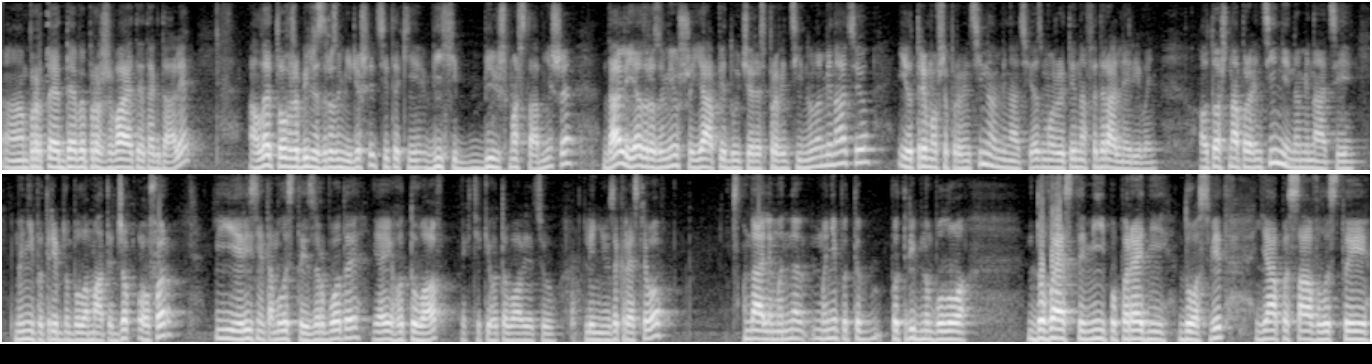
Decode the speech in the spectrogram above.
е, про те, де ви проживаєте і так далі. Але то вже більш зрозуміліше, ці такі віхи більш масштабніше. Далі я зрозумів, що я піду через провінційну номінацію, і, отримавши провінційну номінацію, я зможу йти на федеральний рівень. Отож, на провінційній номінації мені потрібно було мати job offer і різні там листи з роботи. Я їх готував. Як тільки готував, я цю лінію закреслював. Далі мені потрібно було довести мій попередній досвід. Я писав листи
